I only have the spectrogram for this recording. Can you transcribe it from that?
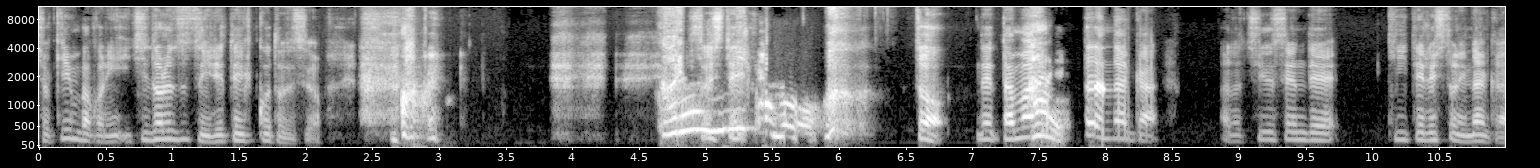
貯金箱に1ドルずつ入れていくことですよ。そ れいいかも。そう。で、たまにはいったらなんか、あの抽選で聞いてる人になんか、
